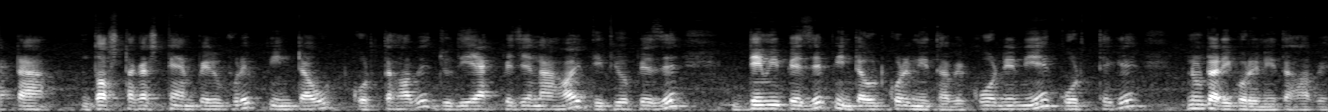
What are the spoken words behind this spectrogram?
একটা দশ টাকা স্ট্যাম্পের উপরে প্রিন্ট আউট করতে হবে। যদি এক পেজে না হয়, দ্বিতীয় পেজে ডেমি পেজে প্রিন্ট আউট করে নিতে হবে। কোর্টে নিয়ে কোর্ট থেকে নোটারি করে নিতে হবে।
